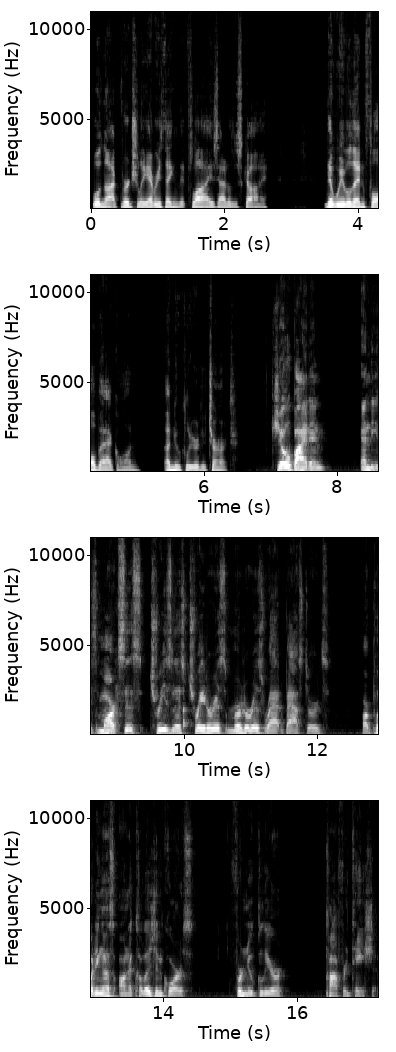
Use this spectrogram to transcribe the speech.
will knock virtually everything that flies out of the sky, that we will then fall back on a nuclear deterrent. Joe Biden and these Marxist, treasonous, traitorous, murderous rat bastards are putting us on a collision course for nuclear confrontation.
